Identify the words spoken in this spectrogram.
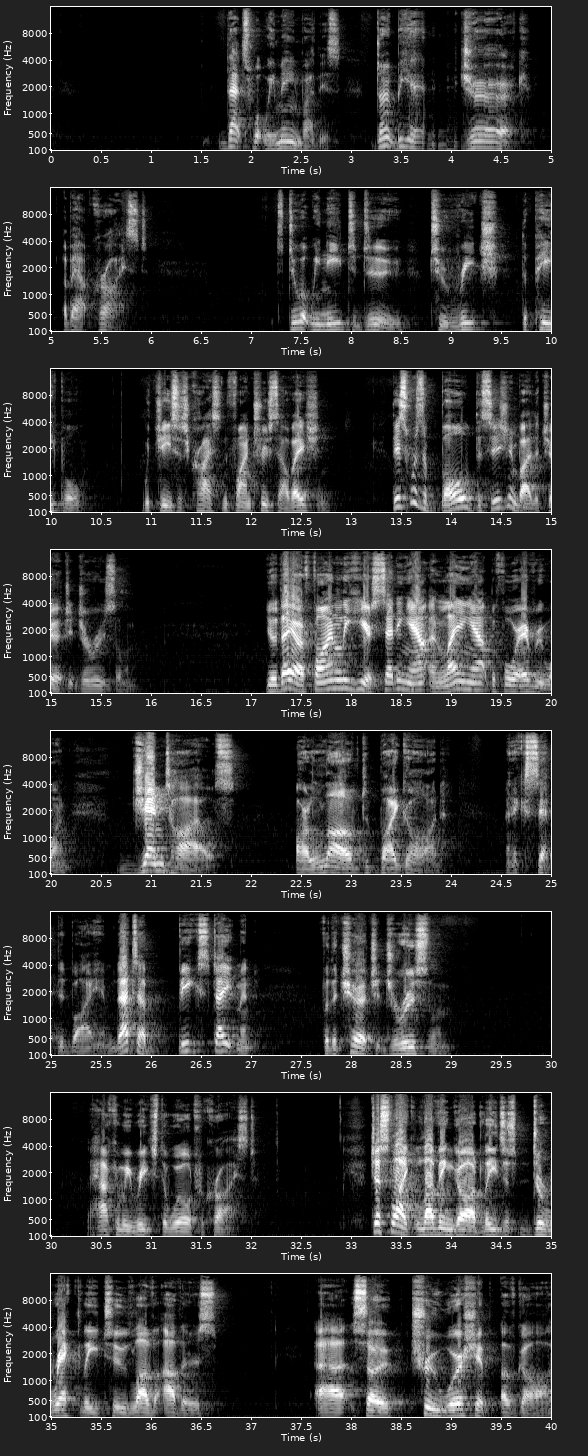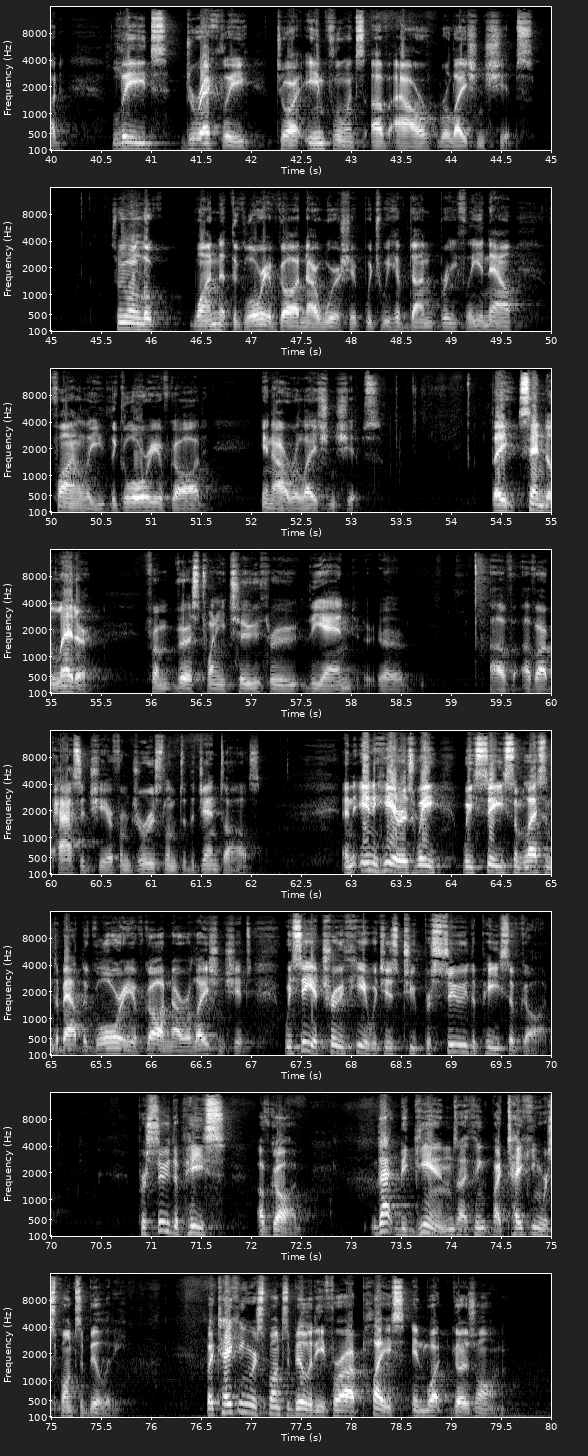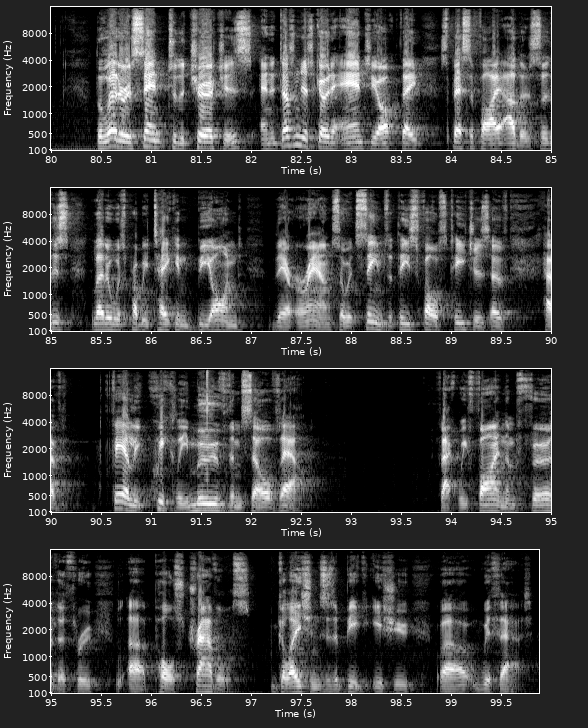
That's what we mean by this. Don't be a jerk about Christ. To do what we need to do to reach the people with Jesus Christ and find true salvation. This was a bold decision by the church at Jerusalem. You know, they are finally here, setting out and laying out before everyone. Gentiles are loved by God and accepted by Him. That's a big statement for the church at Jerusalem. How can we reach the world for Christ? Just like loving God leads us directly to love others, uh, so true worship of God leads directly to our influence of our relationships. So we want to look, one, at the glory of God in our worship, which we have done briefly, and now, finally, the glory of God in our relationships. They send a letter from verse 22 through the end, uh, of, of our passage here from Jerusalem to the Gentiles. And in here, as we, we see some lessons about the glory of God in our relationships, we see a truth here which is to pursue the peace of God. Pursue the peace of God. That begins, I think, by taking responsibility. By taking responsibility for our place in what goes on. The letter is sent to the churches, and it doesn't just go to Antioch, they specify others. So this letter was probably taken beyond there around. So it seems that these false teachers have, have fairly quickly moved themselves out. In fact, we find them further through uh, Paul's travels. Galatians is a big issue uh, with that.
